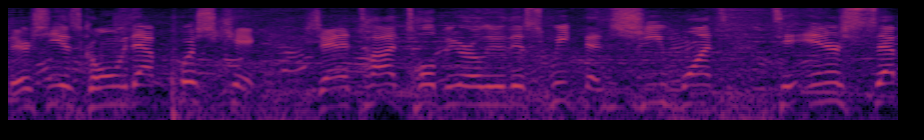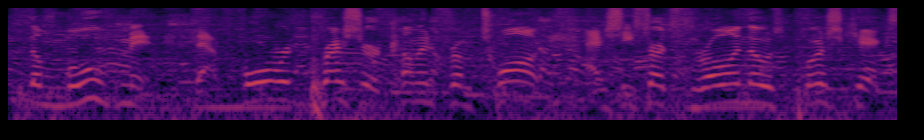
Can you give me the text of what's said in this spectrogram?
There she is going with that push kick. Janet Todd told me earlier this week that she wants to intercept the movement, that forward pressure coming from Chuang as she starts throwing those push kicks.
